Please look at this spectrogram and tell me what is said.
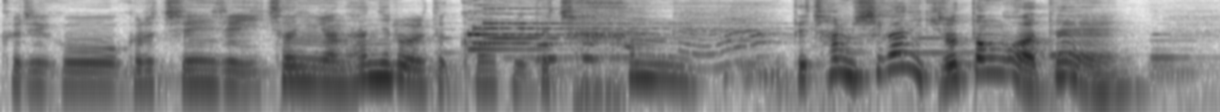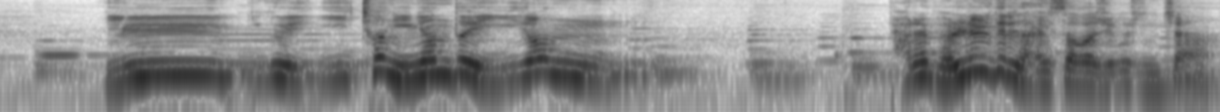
그리고 그렇지 이제 2002년 한일 월드컵 이때 참 이때 참 시간이 길었던 것 같아. 일 이거 2002년도에 이런 별의 별일들이 다 있어가지고 진짜.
